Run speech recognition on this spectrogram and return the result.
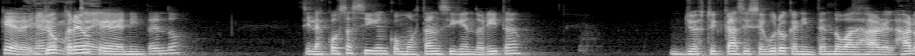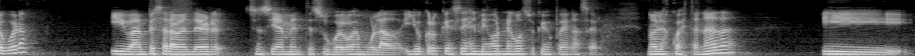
quede. Yo creo que Nintendo, si las cosas siguen como están siguiendo ahorita, yo estoy casi seguro que Nintendo va a dejar el hardware y va a empezar a vender sencillamente sus juegos emulados. Y yo creo que ese es el mejor negocio que ellos pueden hacer. No les cuesta nada. Y,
